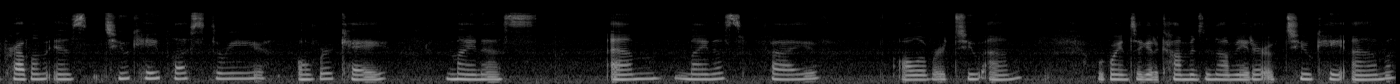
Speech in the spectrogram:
problem is 2k plus 3 over k minus m minus 5 all over 2m. We're going to get a common denominator of 2km.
